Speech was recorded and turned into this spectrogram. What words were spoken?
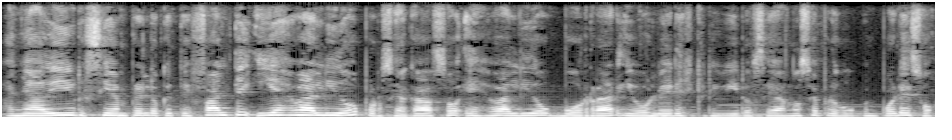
añadir siempre lo que te falte y es válido, por si acaso, es válido borrar y volver a escribir, o sea, no se preocupen por eso,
